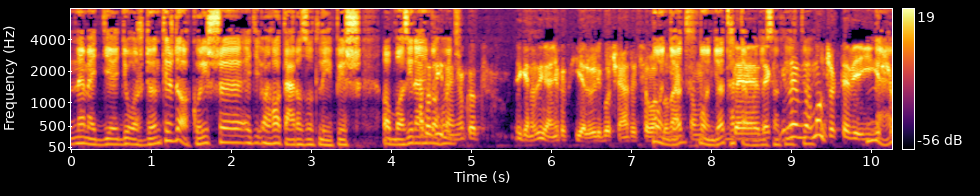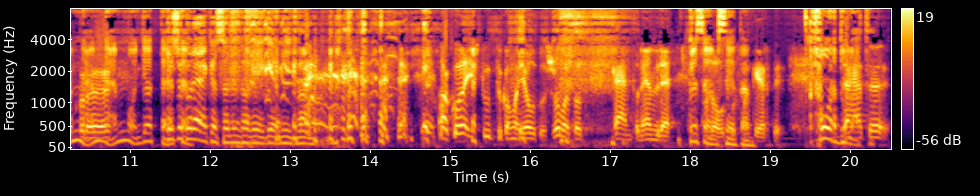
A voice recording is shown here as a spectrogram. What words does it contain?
nem egy gyors döntés, de akkor is egy határozott lépés abba az Hát irányba, az hogy... irányokat, igen, az irányokat kijelöli, bocsánat, hogy szabadon Mondjad, vágtam. mondjad, hát te de, vagy a de, szakértő. nem, mondd csak te végig, és Nem, akkor, nem, nem, mondjad te. És te. akkor elköszönünk a végén, így van. akkor le is tudtuk a mai autós rovatot, Kántor Endre, Köszönöm az szépen. autószakértő. Fordulat. Tehát,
